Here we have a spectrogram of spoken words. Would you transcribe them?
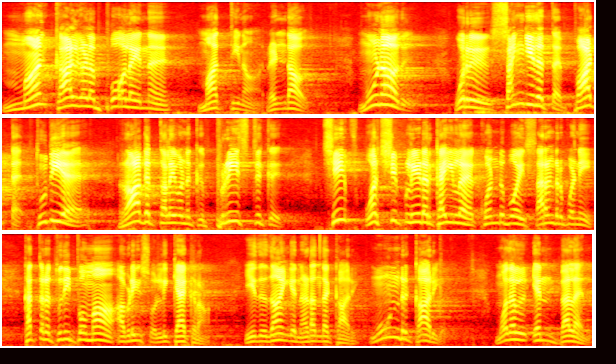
மான் கால்களை போல என்ன? மாத்தினான் ரெண்டாவது. மூணாவது ஒரு சங்கீதத்தை பாட்டை துதிய ராகத் தலைவனுக்கு பிரீஸ்டுக்கு சீஃப் ஒர்ஷிப் லீடர் கையில் கொண்டு போய் சரண்டர் பண்ணி கத்தரை துதிப்போமா அப்படின்னு சொல்லி கேட்குறான் இதுதான் இங்கே நடந்த காரியம். மூன்று காரியம். முதல் என் பலன்.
